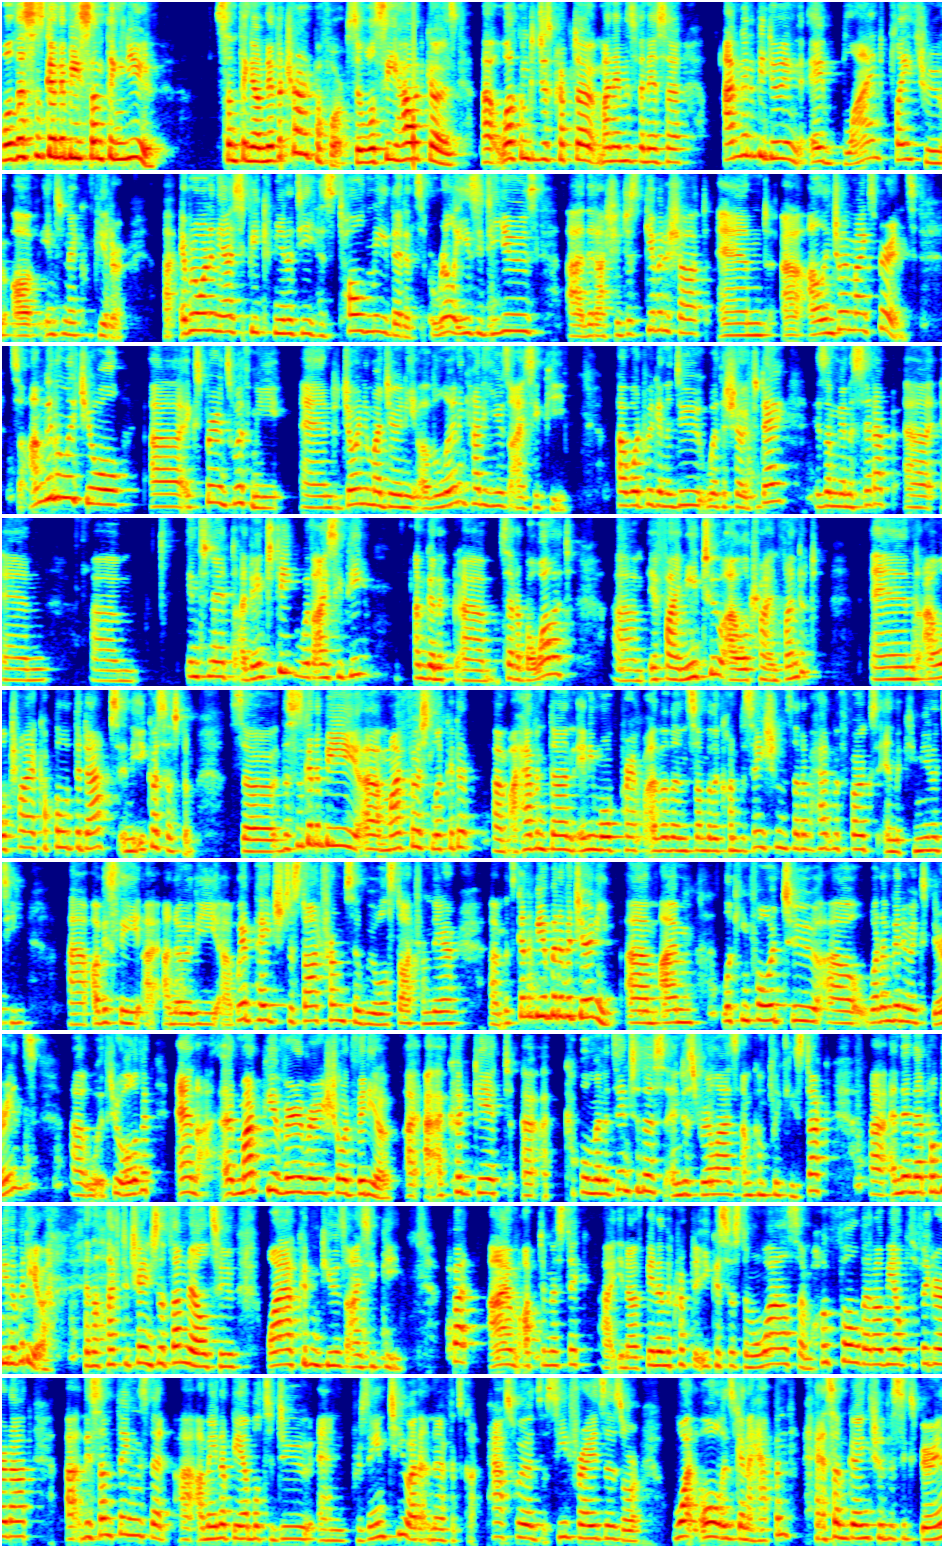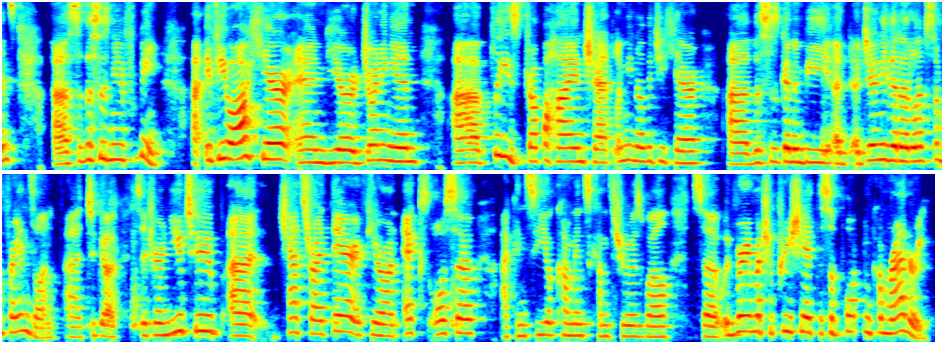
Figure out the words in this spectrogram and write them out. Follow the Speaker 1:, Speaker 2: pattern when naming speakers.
Speaker 1: Well, this is going to be something new, something I've never tried before. So we'll see how it goes. Uh, welcome to Just Crypto. My name is Vanessa. I'm going to be doing a blind playthrough of Internet Computer. Uh, everyone in the ICP community has told me that it's really easy to use, uh, that I should just give it a shot, and uh, I'll enjoy my experience. So I'm going to let you all uh, experience with me and join in my journey of learning how to use ICP. Uh, what we're going to do with the show today is I'm going to set up an um, internet identity with ICP. I'm going to um, set up a wallet. Um, if I need to, I will try and fund it. And I will try a couple of the dApps in the ecosystem. So this is going to be uh, my first look at it. Um, I haven't done any more prep other than some of the conversations that I've had with folks in the community. Uh, obviously, I, I, know the uh, web page to start from, so we will start from there. Um, it's going to be a bit of a journey. Um, I'm looking forward to uh, what I'm going to experience uh, through all of it. And it might be a very, very short video. I, I could get a, a, couple minutes into this and just realize I'm completely stuck. Uh, and then that will be the video. And I'll have to change the thumbnail to why I couldn't use ICP. But I'm optimistic. Uh, you know, I've been in the crypto ecosystem a while, so I'm hopeful that I'll be able to figure it out. Uh, there's some things that I may not be able to do and present to you. I don't know if it's got passwords or seed phrases or what all is going to happen as I'm going through this experience. Uh, so this is new for me. Uh, if you are here and you're joining in, uh, please drop a hi in chat. Let me know that you're here. Uh, this is going to be a, a, journey that I'd love some friends on uh, to go. So if you're on YouTube, uh, chat's right there. If you're on X also, I can see your comments come through as well. So we'd very much appreciate the support and camaraderie.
